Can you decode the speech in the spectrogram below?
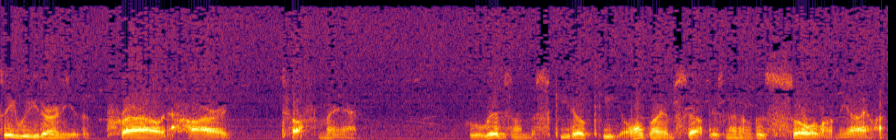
Seaweed Ernie is a proud, hard, tough man who lives on Mosquito Key all by himself. There's not another soul on the island.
